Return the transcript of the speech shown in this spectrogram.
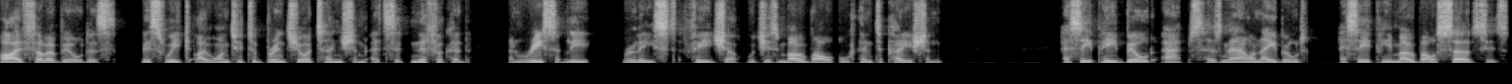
Hi, fellow builders. This week I wanted to bring to your attention a significant and recently released feature, which is mobile authentication. SAP Build Apps has now enabled SAP Mobile Services,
